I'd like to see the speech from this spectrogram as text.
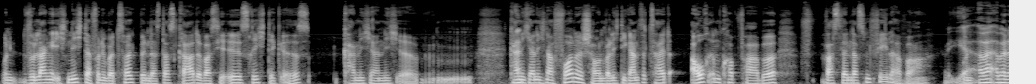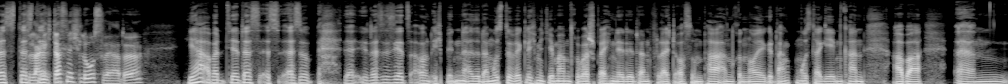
Und solange ich nicht davon überzeugt bin, dass das gerade, was hier ist, richtig ist, kann ich ja nicht, äh, kann ich ja nicht nach vorne schauen, weil ich die ganze Zeit auch im Kopf habe, was, wenn das ein Fehler war. Ja, aber, aber das, das, solange das, ich das nicht loswerde. Ja, aber das ist, also, das ist jetzt, und ich bin, also da musst du wirklich mit jemandem drüber sprechen, der dir dann vielleicht auch so ein paar andere neue Gedankenmuster geben kann. Aber ähm,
